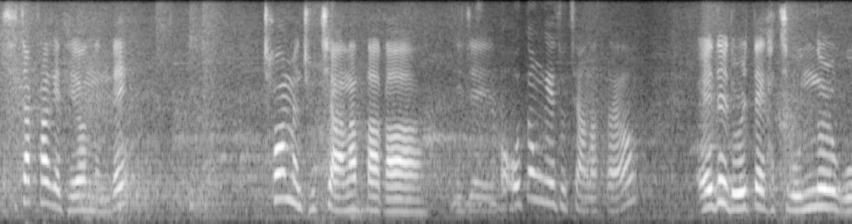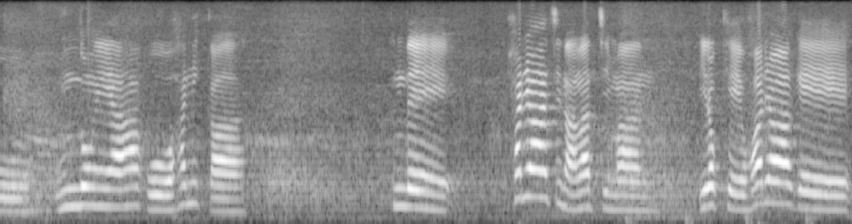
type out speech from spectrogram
시작하게 되었는데 처음엔 좋지 않았다가 이제 어, 어떤 게 좋지 않았어요? 애들 놀 때 같이 못 놀고 운동해야 하고 하니까 근데 화려하진 않았지만 이렇게 화려하게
